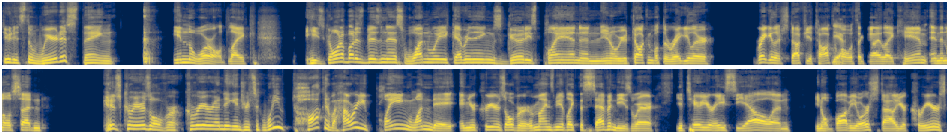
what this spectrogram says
Dude, it's the weirdest thing in the world. Like he's going about his business one week, everything's good, he's playing, and you know, you're talking about the regular regular stuff you talk Yeah. about with a guy like him, and then all of a sudden, his career is over, career ending injury. It's like, what are you talking about? How are you playing one day and your career is over? It reminds me of like the 70s where you tear your ACL and you know, Bobby Orr style, your career's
